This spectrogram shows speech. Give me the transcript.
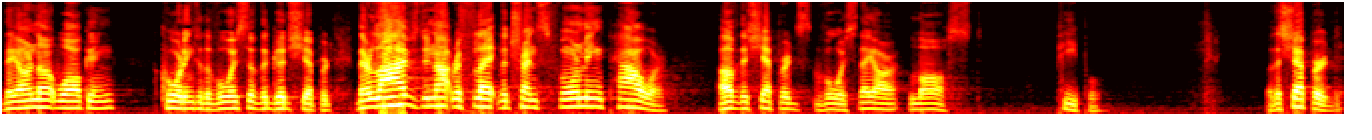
They are not walking according to the voice of the good shepherd. Their lives do not reflect the transforming power of the shepherd's voice. They are lost people. Well, the shepherd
